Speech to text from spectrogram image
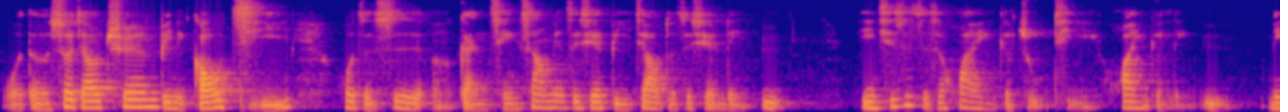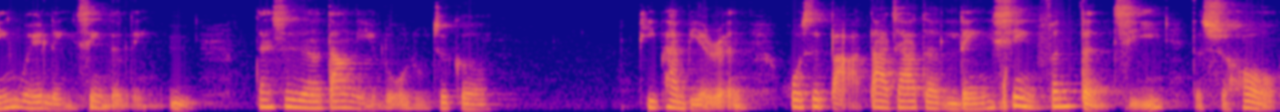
我的社交圈比你高级，或者是呃感情上面这些比较的这些领域，你其实只是换一个主题，换一个领域，名为灵性的领域。但是呢，当你落入这个批判别人，或是把大家的灵性分等级的时候，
